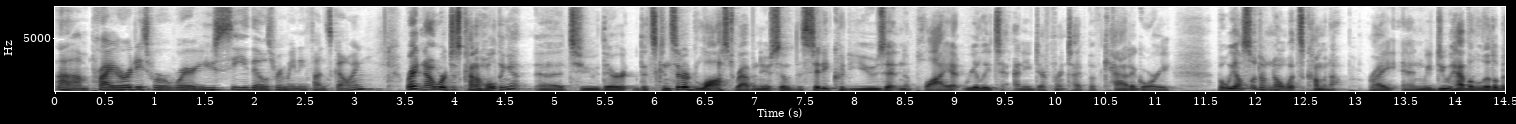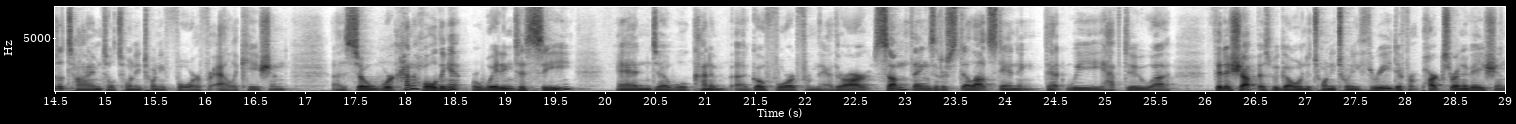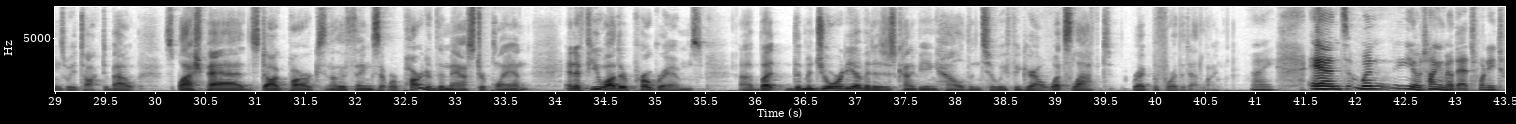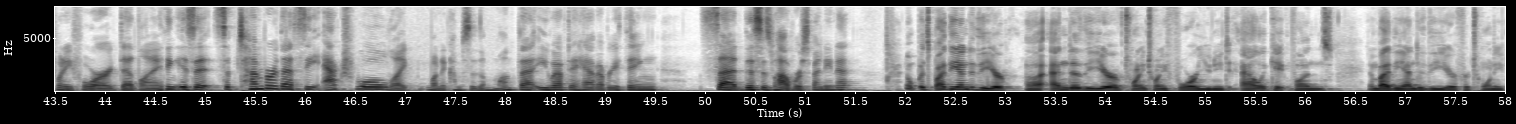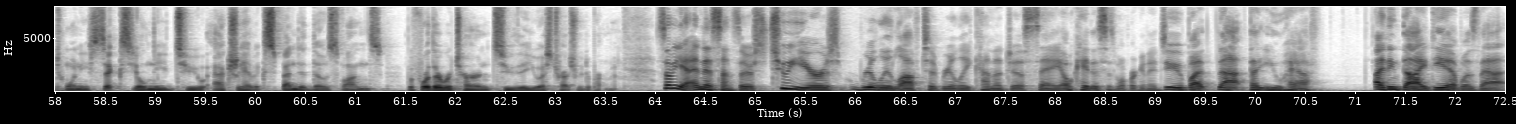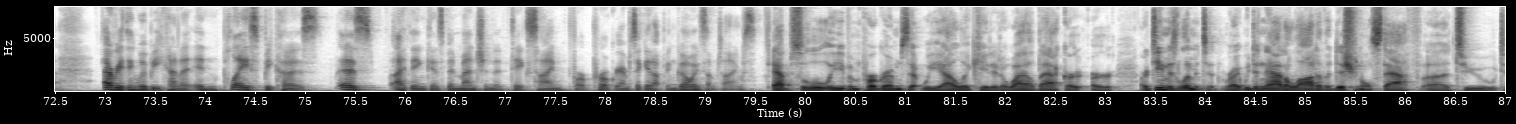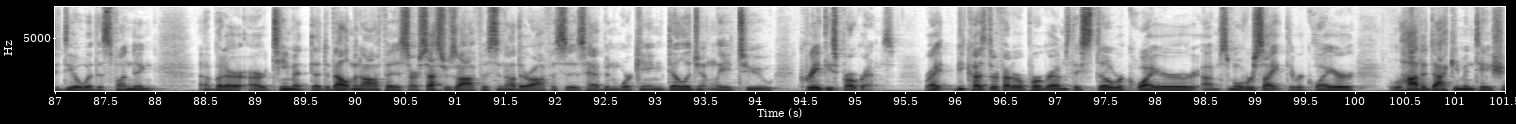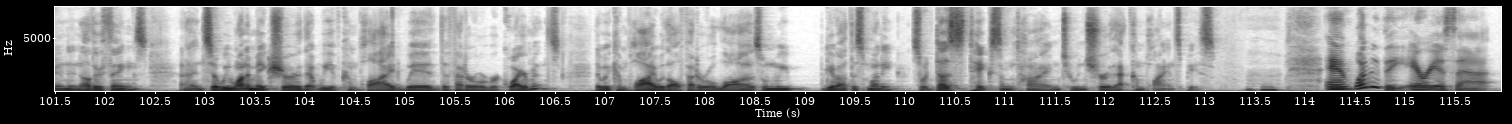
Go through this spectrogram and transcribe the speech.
um, priorities for where you see those remaining funds going? Right now, we're just kind of holding it uh, to their. That's considered lost revenue, so the city could use it and apply it really to any different type of category. But we also don't know what's coming up, right? And we do have a little bit of time till 2024 for allocation, uh, so we're kind of holding it. We're waiting to see. And uh, we'll kind of uh, go forward from there. There are some things that are still outstanding that we have to uh, finish up as we go into 2023 different parks renovations we talked about splash pads dog parks and other things that were part of the master plan and a few other programs uh, but the majority of it is just kind of being held until we figure out what's left right before the deadline Right. And when, you know, talking about that 2024 deadline, I think, is it September that's the actual, like, when it comes to the month that you have to have everything said, this is how we're spending it? Nope, it's by the end of the year. Uh, end of the year of 2024, you need to allocate funds. And by the end of the year for 2026, you'll need to actually have expended those funds before they're returned to the U.S. Treasury Department. So, yeah, in a sense, there's two years really left to really kind of just say, okay, this is what we're going to do. But that, that you have, I think the idea was that everything would be kind of in place because as I think has been mentioned, it takes time for programs to get up and going sometimes. Absolutely. Even programs that we allocated a while back, our, our, our team is limited, right? We didn't add a lot of additional staff uh, to, to deal with this funding, uh, but our, our team at the development office, our assessor's office, and other offices have been working diligently to create these programs right? Because they're federal programs, they still require um, some oversight. They require a lot of documentation and other things. Uh, and so we want to make sure that we have complied with the federal requirements, that we comply with all federal laws when we give out this money. So it does take some time to ensure that compliance piece. Mm-hmm. And one of the areas that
